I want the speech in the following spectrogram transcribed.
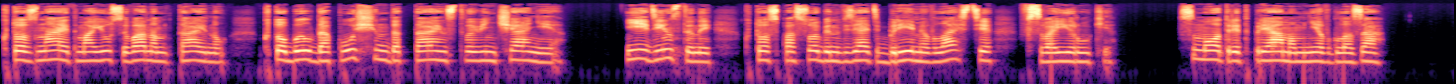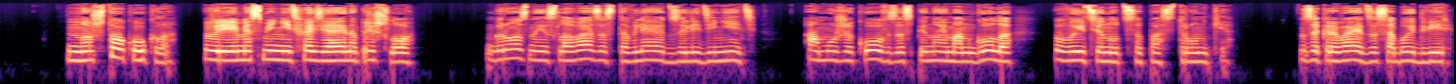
кто знает мою с Иваном тайну, кто был допущен до таинства венчания. Единственный, кто способен взять бремя власти в свои руки. Смотрит прямо мне в глаза. «Ну что, кукла, время сменить хозяина пришло». Грозные слова заставляют заледенеть, а мужиков за спиной монгола вытянуться по струнке закрывает за собой дверь,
